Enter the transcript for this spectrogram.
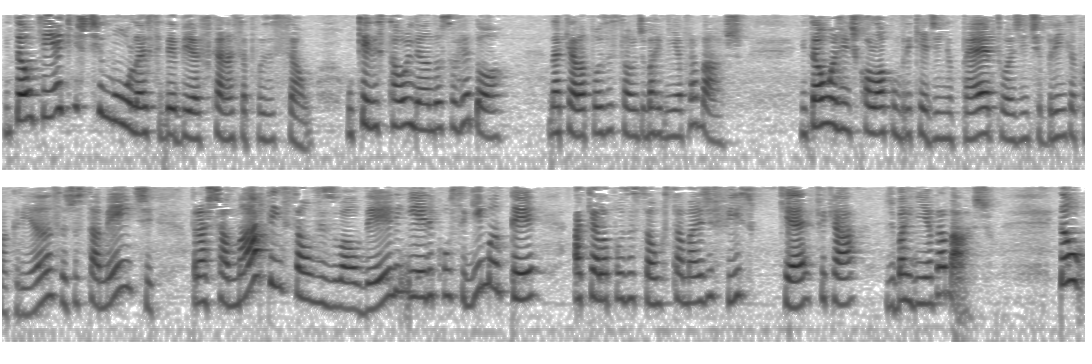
Então, quem é que estimula esse bebê a ficar nessa posição? O que ele está olhando ao seu redor naquela posição de barriguinha para baixo. Então a gente coloca um brinquedinho perto, a gente brinca com a criança justamente para chamar a atenção visual dele e ele conseguir manter aquela posição que está mais difícil, que é ficar de barriguinha para baixo. Então,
